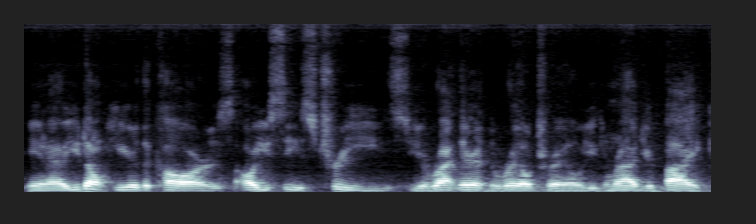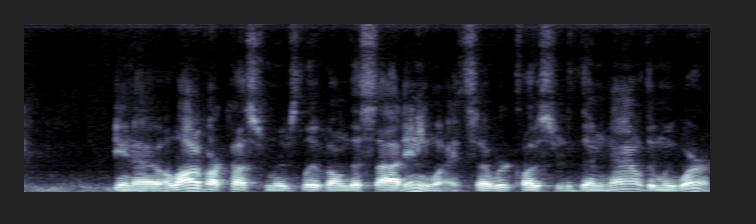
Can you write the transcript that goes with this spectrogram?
You know, you don't hear the cars. All you see is trees. You're right there at the rail trail. You can ride your bike you know, a lot of our customers live on this side anyway, so we're closer to them now than we were.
